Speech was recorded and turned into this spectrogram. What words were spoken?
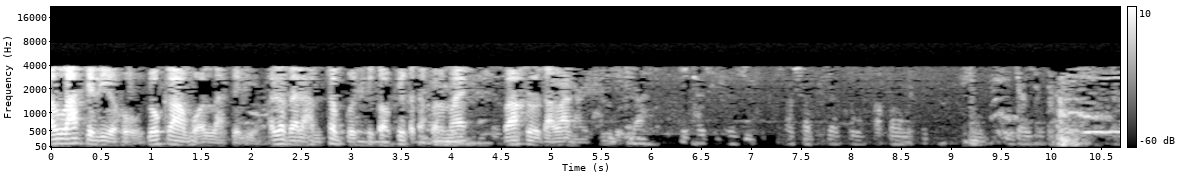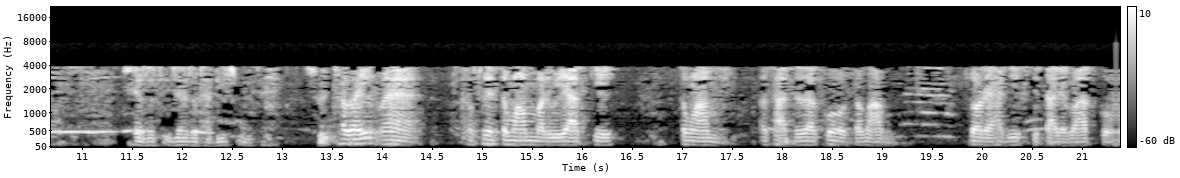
اللہ کے لیے ہو جو کام ہو اللہ کے لیے۔ اللہ تعالی ہم سب کو اس کی توفیق عطا فرمائے۔ واخر دعوانا الحمد للہ۔ بھائی میں اپنے تمام مرویات کی تمام اساتذہ کو اور تمام دور حدیث کی طالبات کو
